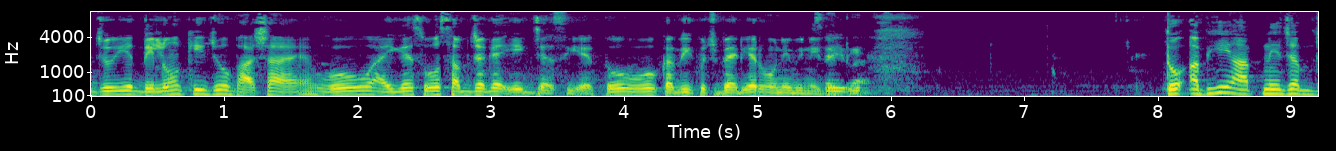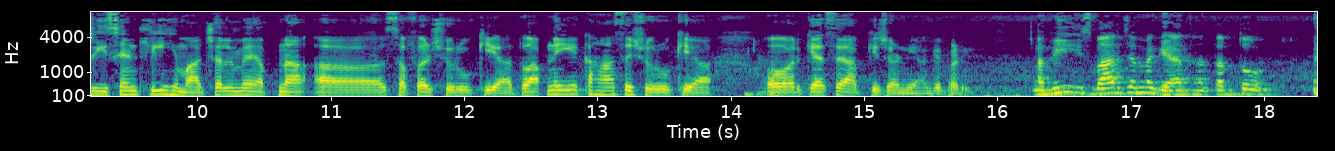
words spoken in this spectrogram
जो ये दिलों की जो भाषा है वो आई गेस वो सब जगह एक जैसी है तो वो कभी कुछ बैरियर होने भी नहीं देती। तो अभी आपने जब रिसेंटली हिमाचल में अपना अ, सफ़र शुरू किया तो आपने ये कहाँ से शुरू किया और कैसे आपकी जर्नी आगे बढ़ी? अभी इस बार जब मैं गया था तब तो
